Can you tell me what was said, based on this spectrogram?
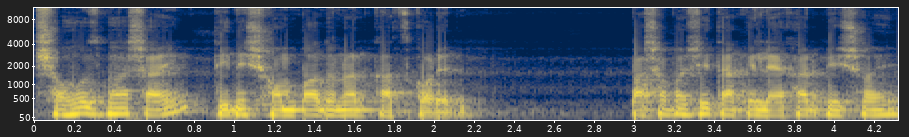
সহজ ভাষায় তিনি সম্পাদনার কাজ করেন। পাশাপাশি তাকে লেখার বিষয়,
